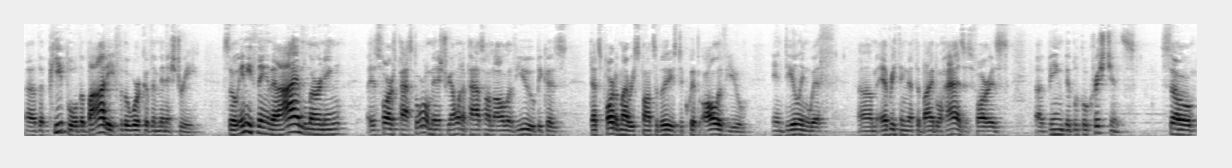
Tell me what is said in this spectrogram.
uh, the people, the body, for the work of the ministry. So anything that I'm learning as far as pastoral ministry, I want to pass on to all of you because that's part of my responsibility is to equip all of you in dealing with um, everything that the Bible has as far as uh, being biblical Christians. So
